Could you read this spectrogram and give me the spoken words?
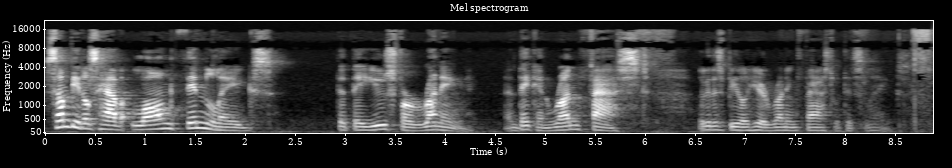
Some beetles have long, thin legs that they use for running, and they can run fast. Look at this beetle here running fast with its legs.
